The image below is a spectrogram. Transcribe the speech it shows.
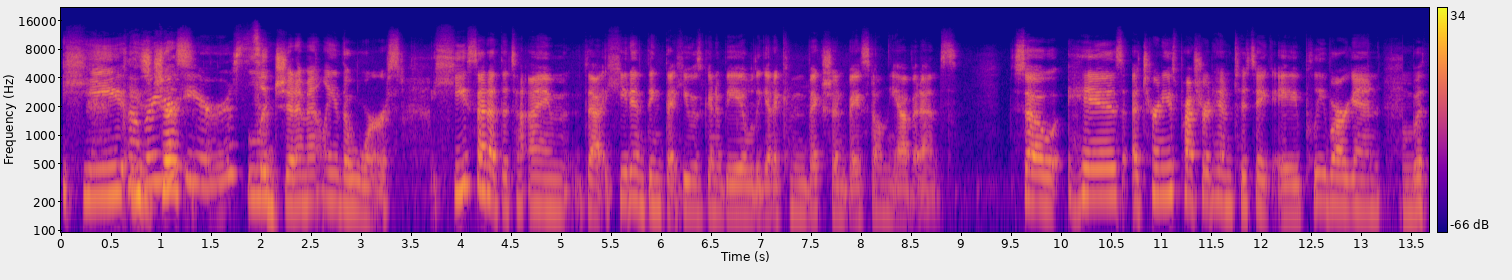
he Cover is just ears. legitimately the worst. He said at the time that he didn't think that he was going to be able to get a conviction based on the evidence. So his attorneys pressured him to take a plea bargain with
